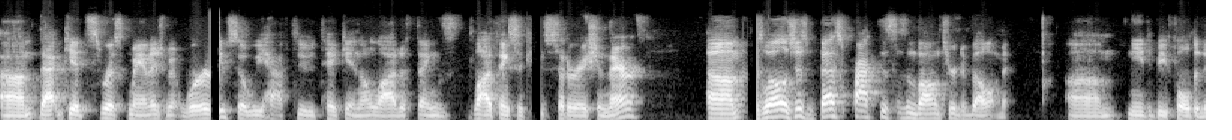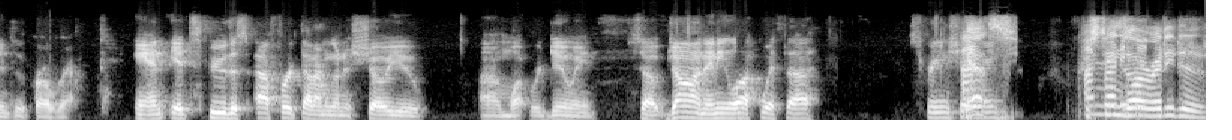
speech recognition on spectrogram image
Um, that gets risk management worried, so we have to take in a lot of things, a lot of things into consideration there, um, as well as just best practices in volunteer development um, need to be folded into the program. And it's through this effort that I'm going to show you um, what we're doing. So, John, any luck with uh, screen sharing? Yes. Christine's all ready to,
